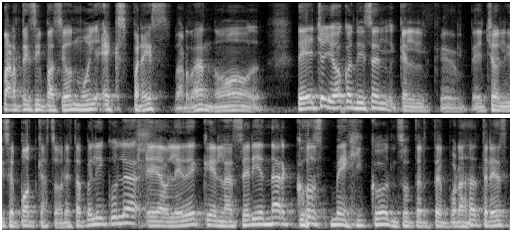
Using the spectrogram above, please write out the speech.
participación muy express, ¿verdad? No. De hecho, yo cuando hice el, que, el- que de hecho él hice podcast sobre esta película, eh, hablé de que en la serie Narcos México, en su temporada 3,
